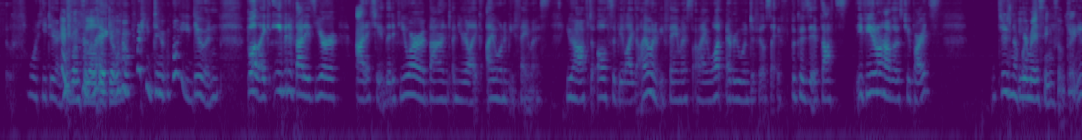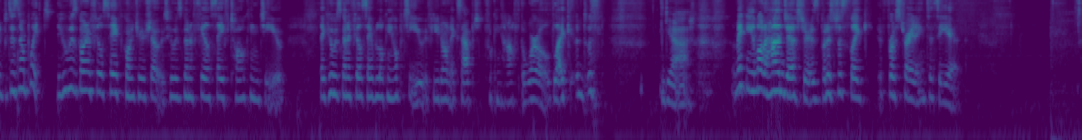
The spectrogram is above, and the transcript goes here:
what are you doing Everyone's a little like, what are you doing what are you doing but like even if that is your attitude that if you are a band and you're like i want to be famous you have to also be like i want to be famous and i want everyone to feel safe because if that's if you don't have those two parts there's no You're missing something. You- There's no point. Who is going to feel safe going to your shows? Who is going to feel safe talking to you? Like, who is going to feel safe looking up to you if you don't accept fucking half the world? Like, just Yeah. Making a lot of hand gestures, but it's just like frustrating to see it.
